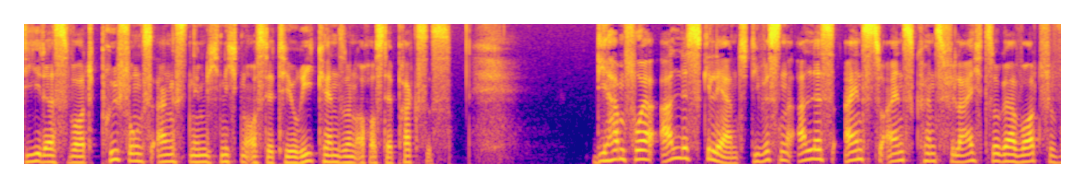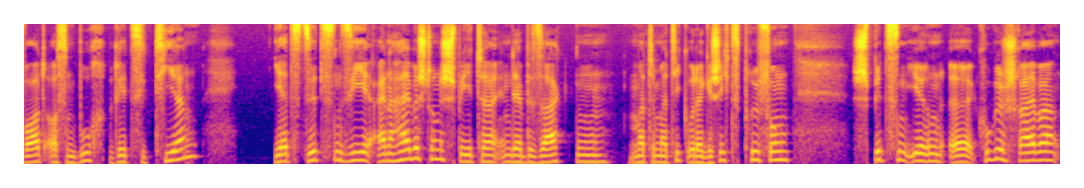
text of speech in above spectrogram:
die das Wort Prüfungsangst nämlich nicht nur aus der Theorie kennen, sondern auch aus der Praxis. Die haben vorher alles gelernt, die wissen alles eins zu eins, können es vielleicht sogar Wort für Wort aus dem Buch rezitieren. Jetzt sitzen sie eine halbe Stunde später in der besagten Mathematik- oder Geschichtsprüfung, spitzen ihren äh, Kugelschreiber,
